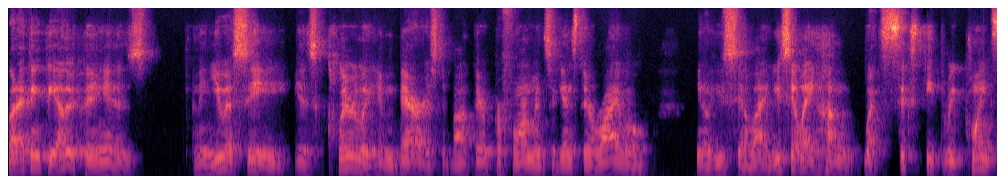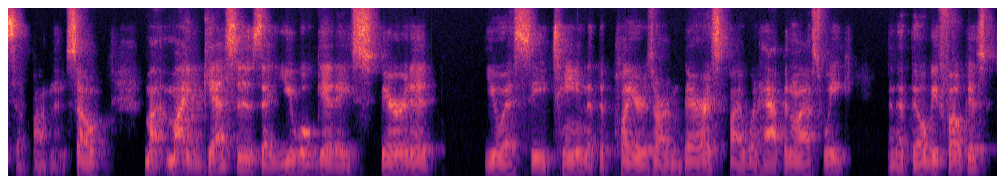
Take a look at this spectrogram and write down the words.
But I think the other thing is, I mean, USC is clearly embarrassed about their performance against their rival, you know, UCLA. UCLA hung what 63 points up on them. So my, my guess is that you will get a spirited USC team, that the players are embarrassed by what happened last week and that they'll be focused.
